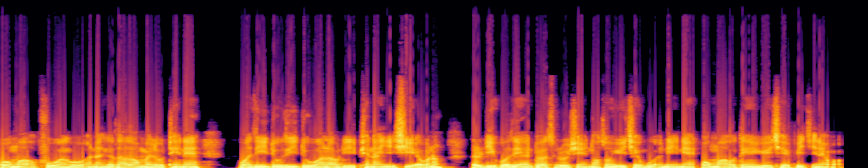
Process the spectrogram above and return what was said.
ဘုံမောက်ဖူဝမ်ကိုအနိုင်ကစားတော့မယ်လို့ထင်တယ်1စီ2စီ2 1လောက်ဒီဖြစ်နိုင်ရရှိရပါတော့။အဲ့တော့ဒီပွဲစဉ်အတွက်ဆိုလို့ရှိရင်နောက်ဆုံးရွေးချယ်မှုအနေနဲ့ပုံမှန်အသင်းရွေးချယ်ပေးခြင်းတယ်ပေါ့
